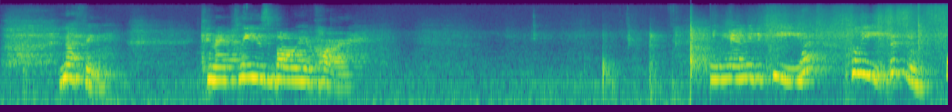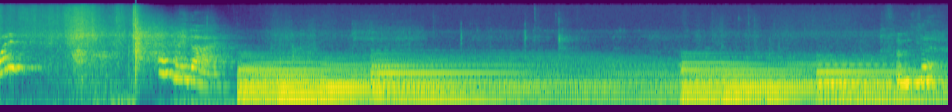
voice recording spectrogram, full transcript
Nothing. Can I please borrow your car? Can you hand me the keys? What? Please. Listen, what is. Oh my god. What the fuck is that?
